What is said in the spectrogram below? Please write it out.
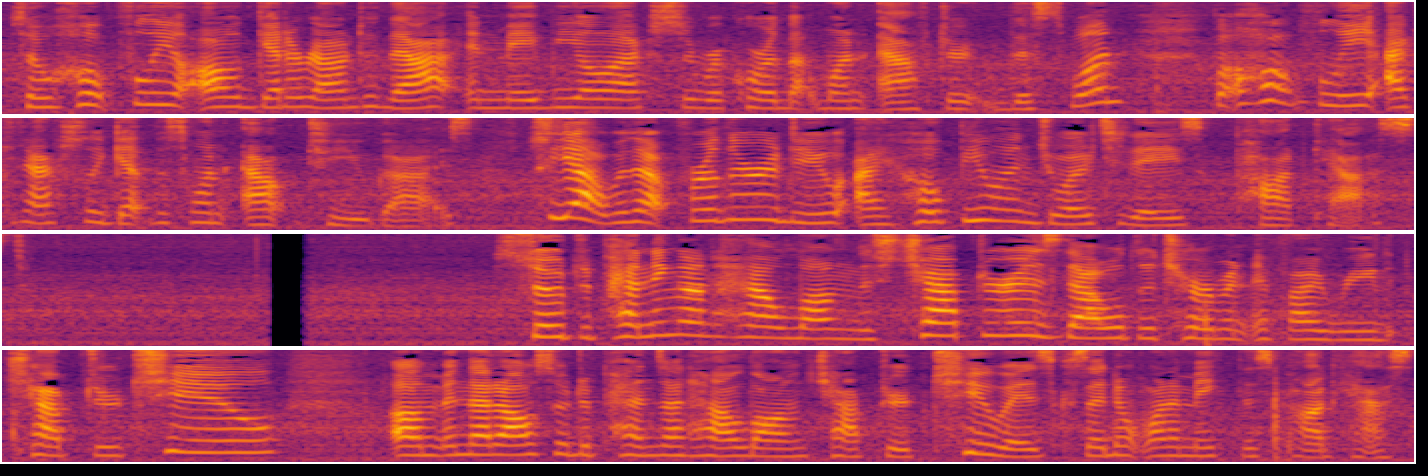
So hopefully, I'll get around to that, and maybe I'll actually record that one after this one. But hopefully, I can actually get this one out to you guys. So, yeah, without further ado, I hope you enjoy today's podcast. So, depending on how long this chapter is, that will determine if I read chapter 2. Um, and that also depends on how long chapter 2 is, because I don't want to make this podcast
